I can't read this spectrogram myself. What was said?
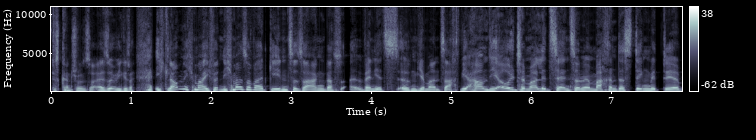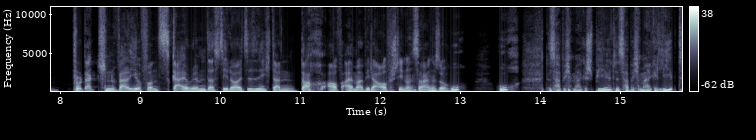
Das kann schon sein. Also wie gesagt, ich glaube nicht mal, ich würde nicht mal so weit gehen zu sagen, dass wenn jetzt irgendjemand sagt, wir haben die Ultima-Lizenz und wir machen das Ding mit der Production Value von Skyrim, dass die Leute sich dann doch auf einmal wieder aufstehen und sagen so, huch, huch, das habe ich mal gespielt, das habe ich mal geliebt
